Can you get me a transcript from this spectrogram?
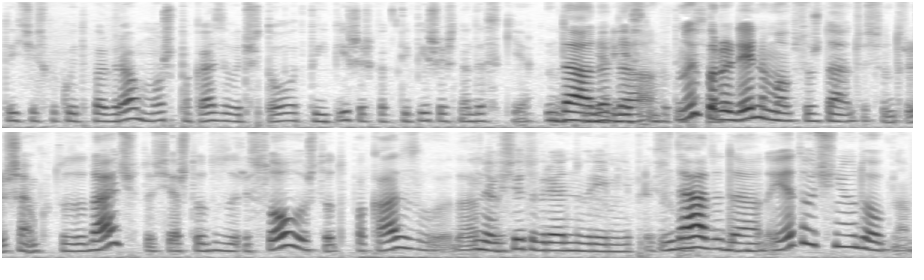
ты через какую-то программу можешь показывать, что ты пишешь, как ты пишешь на доске. Да, например, да, да. Ну и параллельно мы обсуждаем, то есть вот решаем какую-то задачу, то есть я что-то зарисовываю, что-то показываю, да. Ну, и есть... все это в реальном времени происходит. Да, да, да. Mm-hmm. И это очень удобно.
